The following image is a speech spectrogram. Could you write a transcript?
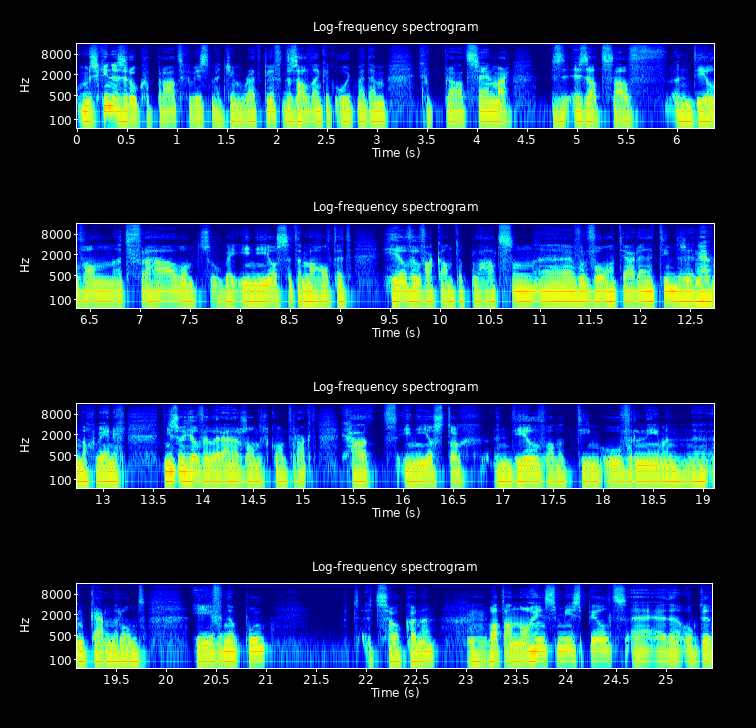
Misschien is er ook gepraat geweest met Jim Radcliffe. Er zal denk ik ooit met hem gepraat zijn. Maar is dat zelf een deel van het verhaal. Want ook bij Ineos zitten er nog altijd heel veel vakante plaatsen uh, voor volgend jaar in het team. Er zijn nog weinig, niet zo heel veel renners onder contract. Gaat Ineos toch een deel van het team overnemen, een kern rond Evenepoel? het, zou kunnen. Mhm. Wat dan nog eens meespeelt, eh, ook de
